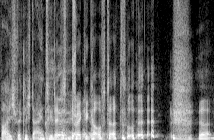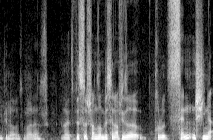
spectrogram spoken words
war ich wirklich der Einzige, der diesen Track gekauft hat? So. Ja, genau, so war das. So, jetzt bist du schon so ein bisschen auf diese Produzentenschiene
